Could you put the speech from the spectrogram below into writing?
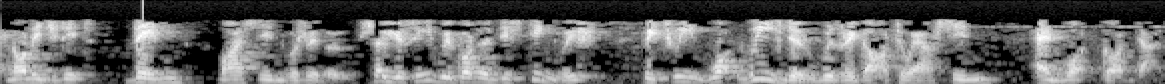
acknowledged it, then my sin was removed. So you see, we've got to distinguish between what we do with regard to our sin and what God does.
